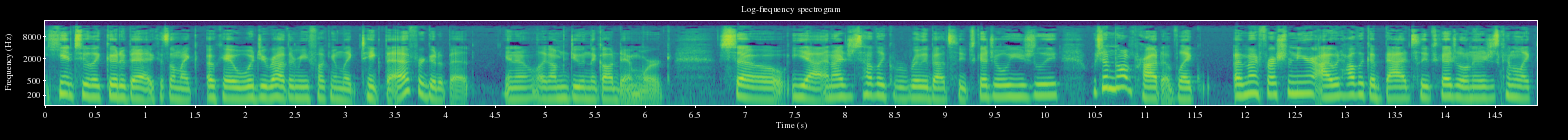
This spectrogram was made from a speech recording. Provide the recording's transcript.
you can't do like go to bed cuz I'm like, okay, well, would you rather me fucking like take the F or go to bed? You know? Like I'm doing the goddamn work. So, yeah, and I just have like a really bad sleep schedule usually, which I'm not proud of. Like in my freshman year, I would have like a bad sleep schedule and it was just kind of like,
